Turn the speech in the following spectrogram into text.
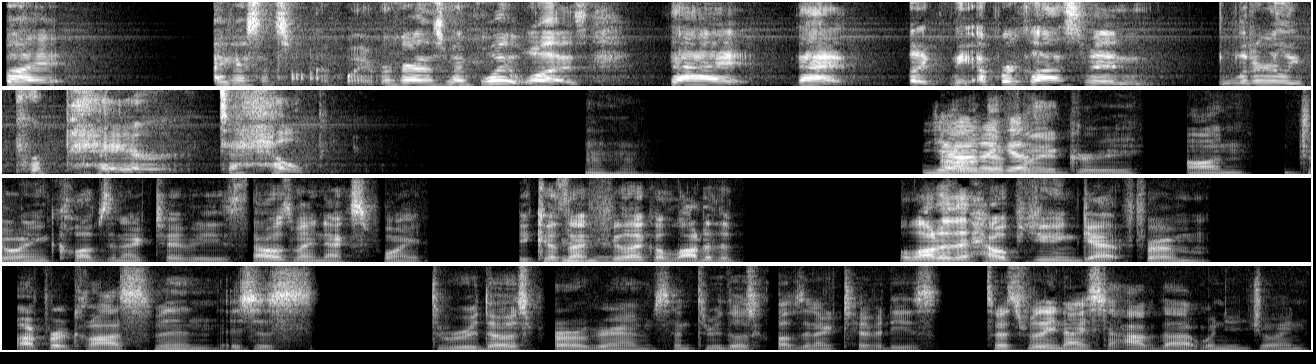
But I guess that's not my point. Regardless, my point was that that like the upperclassmen literally prepare to help you. hmm yeah, I would and I definitely guess agree on joining clubs and activities. That was my next point because I Mhm. feel like a lot of the a lot of the help you can get from upperclassmen is just through those programs and through those clubs and activities. So it's really nice to have that when you join.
